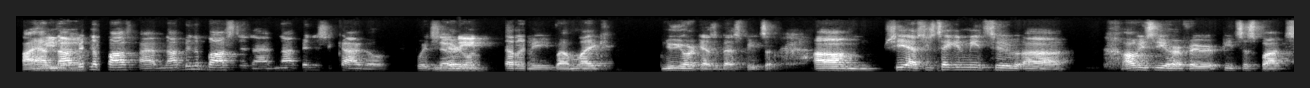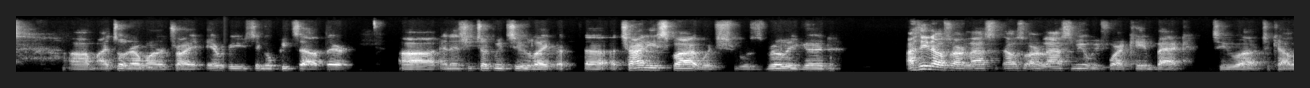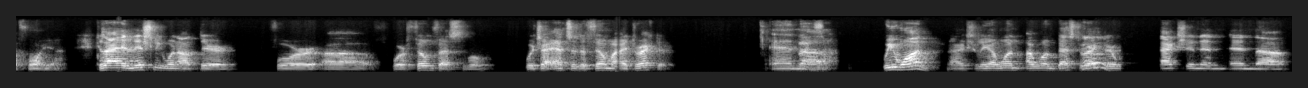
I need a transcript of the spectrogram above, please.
I have We not know. been to Boston. I have not been to Boston. I have not been to Chicago, which No everyone's need. telling me, but I'm like, New York has the best pizza. Um, she yeah, she's taking me to uh, obviously her favorite pizza spots. Um, I told her I wanted to try every single pizza out there, uh, and then she took me to like a, a, a Chinese spot, which was really good. I think that was our last that was our last meal before I came back to uh, to California because I initially went out there for uh, for a film festival, which I answered the film I directed, and uh, we won. Actually, I won. I won best director, action, and and uh,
